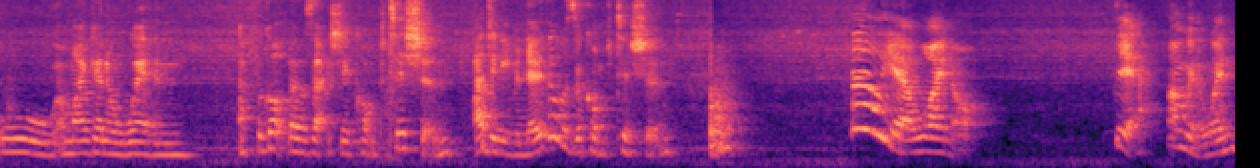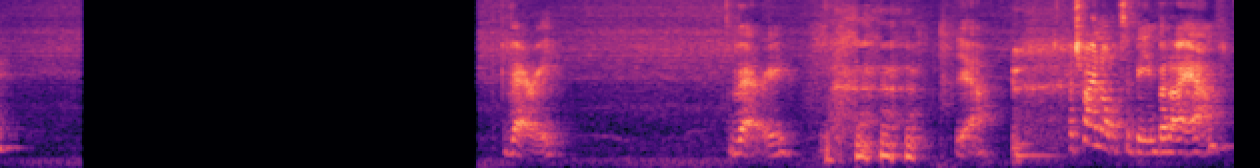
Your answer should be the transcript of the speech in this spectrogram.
Oh, am I to win? I forgot there was actually a competition. I didn't even know there was a competition. Hell yeah, why not? Yeah, I'm to win. Very. Very. yeah. I try not to be, but I am.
